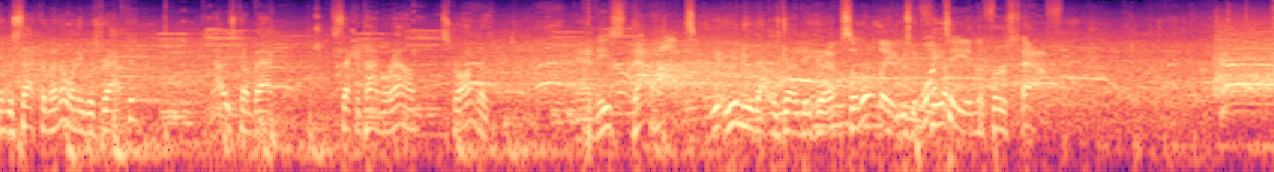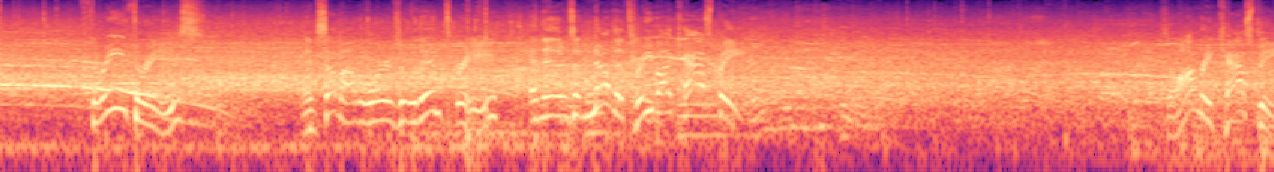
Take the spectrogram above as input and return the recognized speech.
Into Sacramento when he was drafted. Now he's come back second time around strongly. And he's that hot. You, you knew that was going to be good. Absolutely. You could 20 feel in the first half. Three threes. And somehow the Warriors are within three. And then there's another three by Casspi. So Omri Casspi,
